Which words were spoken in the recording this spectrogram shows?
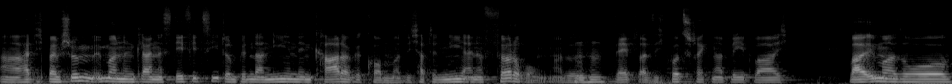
äh, hatte ich beim Schwimmen immer ein kleines Defizit und bin da nie in den Kader gekommen. Also ich hatte nie eine Förderung. Also mhm. selbst als ich Kurzstreckenathlet war, ich war immer so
